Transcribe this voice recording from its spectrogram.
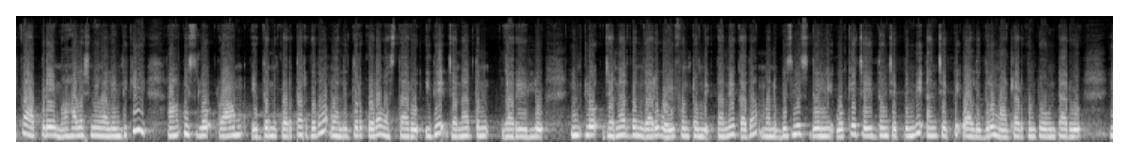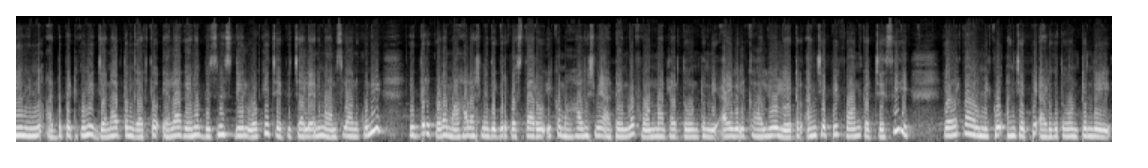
ఇక అప్పుడే మహాలక్ష్మి వాళ్ళ ఇంటికి ఆఫీసులో రామ్ ఇద్దరిని కొడతారు కదా వాళ్ళిద్దరు కూడా వస్తారు. ఇదే జనార్దన్ గారి ఇల్లు. ఇంట్లో జనార్దన్ గారి వైఫ్ ఉంటుంది. తనే కదా మన బిజినెస్ డీల్ని ఓకే చేయొద్దని చెప్పింది అని చెప్పి వాళ్ళిద్దరూ మాట్లాడుకుంటూ ఉంటారు. ఈవిన్ను అడ్డు పెట్టుకుని జనార్దన్ గారితో ఎలాగైనా బిజినెస్ డీల్ ఓకే చేయించాలి అని మనసులో అనుకుని ఇద్దరు కూడా మహాలక్ష్మి దగ్గరికి వస్తారు. ఇక మహాలక్ష్మి ఆ టైంలో ఫోన్ మాట్లాడుతూ ఉంటుంది. I will call you later అని చెప్పి ఫోన్ కట్ చేసి ఎవరు కావాలి మీకు? అని చెప్పి అడుగుతూ ఉంటుంది.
